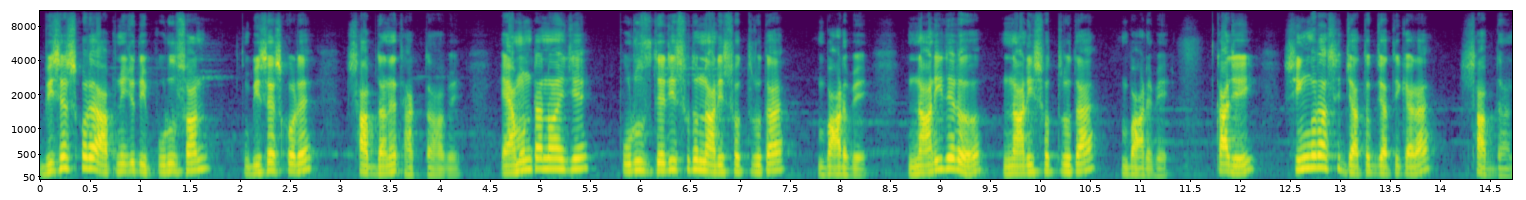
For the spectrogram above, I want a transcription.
বিশেষ করে আপনি যদি পুরুষ হন, বিশেষ করে সাবধানে থাকতে হবে। এমনটা নয় যে পুরুষদেরই শুধু নারী শত্রুতা বাড়বে, নারীদেরও নারী শত্রুতা বাড়বে। কাজেই সিংহ রাশির জাতক জাতিকারা সাবধান।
